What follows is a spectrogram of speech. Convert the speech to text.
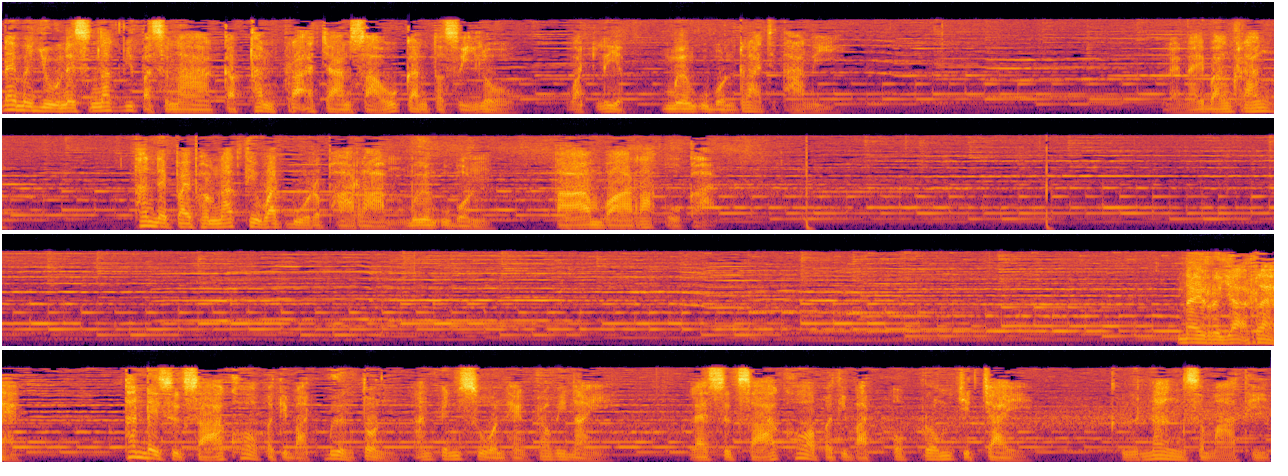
ได้มาอยู่ในสำนักวิปัสสนากับท่านพระอาจารย์เสากันตศรีโล วัดเลียบเมืองอุบลราชธานี และในบางครั้ง ท่านได้ไปพำนักที่วัดบูรพารามเมืองอุบล ตามวาระโอกาส ในระยะแรก ท่านได้ศึกษาข้อปฏิบัติเบื้องต้นอันเป็นส่วนแห่งพระวินัย และศึกษาข้อปฏิบัติอบรมจิตใจ คือนั่งสมาธิ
